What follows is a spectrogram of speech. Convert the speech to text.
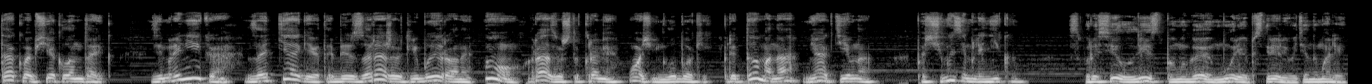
так вообще клондайк. Земляника затягивает, обеззараживает любые раны. Ну, разве что кроме очень глубоких. Притом она неактивна. «Почему земляника?» Спросил Лист, помогая море обстреливать аномалии.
